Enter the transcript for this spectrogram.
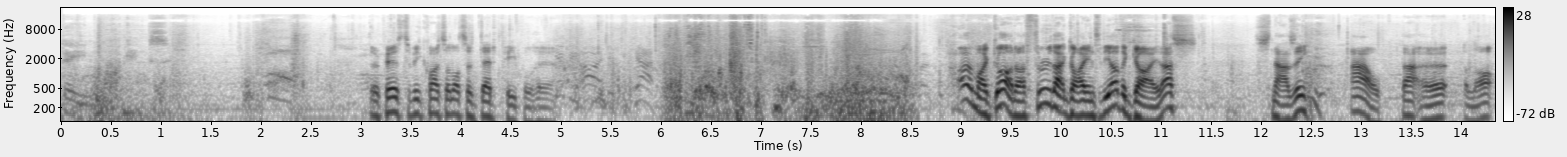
Dane markings. There appears to be quite a lot of dead people here. Oh my god, I threw that guy into the other guy. That's snazzy. Ow, that hurt a lot.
